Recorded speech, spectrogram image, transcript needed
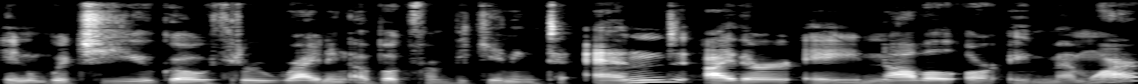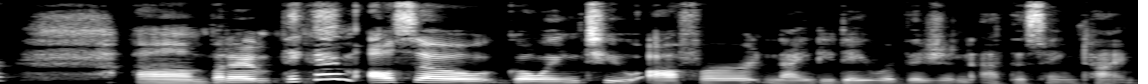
in which you go through writing a book from beginning to end, either a novel or a memoir. Um, but I think I'm also going to offer 90 day revision at the same time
